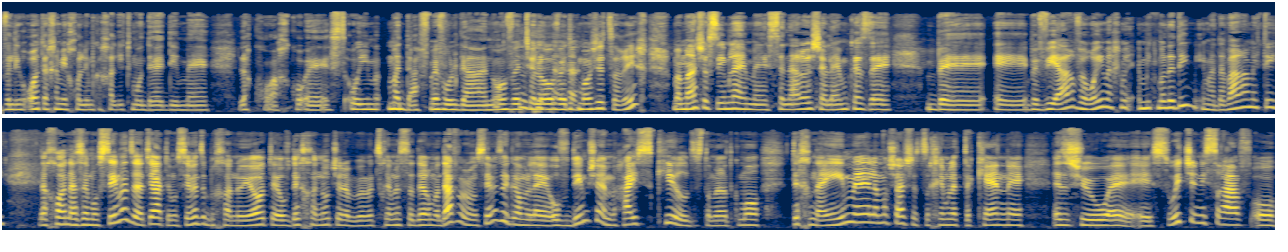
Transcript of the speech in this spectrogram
ולראות איך הם יכולים ככה להתמודד עם אה, לקוח כועס, או עם מדף מבולגן, או עובד שלא עובד כמו שצריך. ממש עושים להם אה, סצנריו שלם כזה ב-VR, אה, ורואים איך הם מתמודדים עם הדבר האמיתי. נכון, אז הם עושים את זה, את יודעת, הם עושים את זה בחנויות, אה, עובדי חנות שהם באמת צריכים לסדר מדף, אבל הם עושים את זה גם לעובדים שהם high skilled, זאת אומרת, כמו טכנאים אה, למשל, שצריכים לתקן אה, איזשהו switch אה, שנשרף, או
